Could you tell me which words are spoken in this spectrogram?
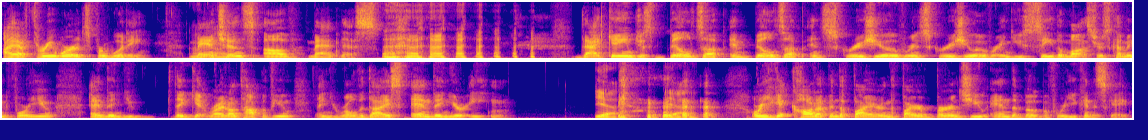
I have three words for Woody Mansions of Madness. that game just builds up and builds up and screws you over and screws you over, and you see the monsters coming for you, and then you they get right on top of you, and you roll the dice, and then you're eaten. Yeah. Yeah. or you get caught up in the fire, and the fire burns you and the boat before you can escape.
